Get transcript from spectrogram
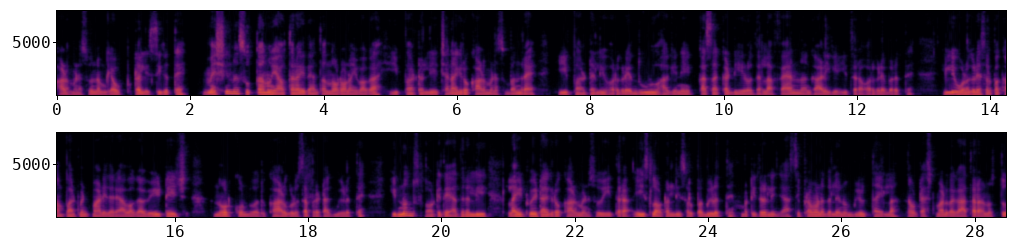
ಕಾಳು ಮೆಣಸು ನಮಗೆ ಔಟ್ಪುಟ್ಟಲ್ಲಿ ಸಿಗುತ್ತೆ. ಮೆಷಿನ್ನ ಸುತ್ತಾನು ಯಾವ ಥರ ಇದೆ ಅಂತ ನೋಡೋಣ ಇವಾಗ. ಈ ಪಾರ್ಟಲ್ಲಿ ಚೆನ್ನಾಗಿರೋ ಕಾಳು ಮೆಣಸು ಬಂದರೆ ಈ ಪಾರ್ಟಲ್ಲಿ ಹೊರಗಡೆ ಧೂಳು ಹಾಗೆಯೇ ಕಸ, ಕಡ್ಡಿ ಇರೋದೆಲ್ಲ ಫ್ಯಾನ್ನ ಗಾಳಿಗೆ ಈ ಥರ ಹೊರಗಡೆ ಬರುತ್ತೆ. ಇಲ್ಲಿ ಒಳಗಡೆ ಸ್ವಲ್ಪ ಕಂಪಾರ್ಟ್ಮೆಂಟ್ ಮಾಡಿದ್ದಾರೆ ಆವಾಗ ವೆಯ್ಟೇಜ್ ನೋಡಿಕೊಂಡು ಅದು ಕಾಳುಗಳು ಸಪ್ರೇಟಾಗಿ ಬೀಳುತ್ತೆ. ಇನ್ನೊಂದು ಸ್ಲಾಟ್ ಇದೆ, ಅದರಲ್ಲಿ ಲೈಟ್ ವೆಯ್ಟ್ ಆಗಿರೋ ಕಾಳುಮೆಣಸು ಈ ಥರ ಈ ಸ್ಲಾಟಲ್ಲಿ ಸ್ವಲ್ಪ ಬೀಳುತ್ತೆ. ಬಟ್ ಇದರಲ್ಲಿ ಜಾಸ್ತಿ ಪ್ರಮಾಣದಲ್ಲೇನು ಬೀಳ್ತಾ ಇಲ್ಲ. ನಾವು ಟೆಸ್ಟ್ ಮಾಡಿದಾಗ ಆ ಥರ ಅನ್ನಿಸ್ತು.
